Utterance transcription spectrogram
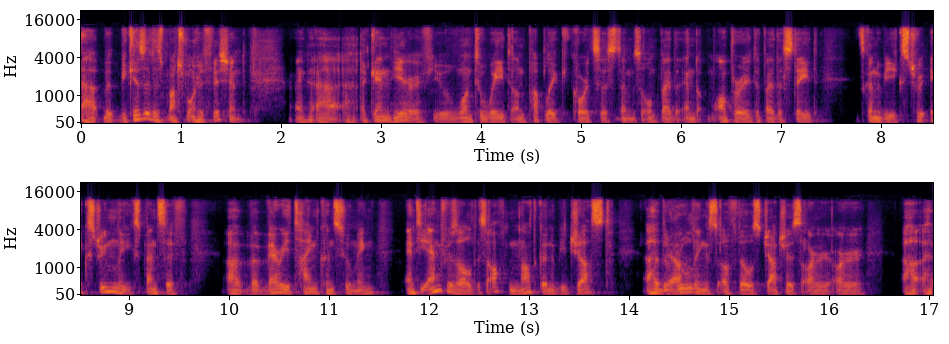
uh, but because it is much more efficient, right? Uh, again, here, if you want to wait on public court systems owned by the and operated by the state, it's going to be extre- extremely expensive, uh, very time consuming, and the end result is often not going to be just. Uh, the yeah. rulings of those judges are are uh,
